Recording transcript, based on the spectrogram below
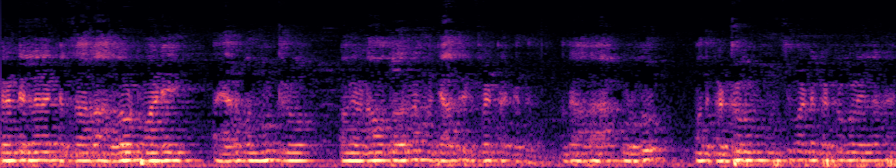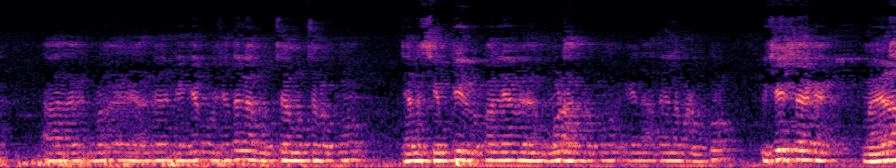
ಕರೆಂಟ್ ಎಲ್ಲ ಕೆಲಸ ಎಲ್ಲ ಅಲೌಟ್ ಮಾಡಿ ಯಾರು ಬಂದು ಮುಟ್ಟಿರು ಅವ್ರಿಗೆ ಅನಾಹುತ ಆದ್ರೆ ನಮ್ಮ ಜಾತ್ರೆಗೆ ಇಫೆಕ್ಟ್ ಆಗ್ತದೆ. ಅಂದ್ರೆ ಅದು ಹಾಕ್ಬಿಡುದು. ಮತ್ತೆ ಗಟ್ರುಗಳು ಮುನ್ಸಿಪಾಲಿಟಿ ಅಂದ್ರೆ ಡೇಂಜರ್ ಪೊಸಿಷನ್ದಾಗ ಮುಚ್ಚ, ಮುಚ್ಚಬೇಕು. ಜನ ಸೇಫ್ಟಿ ಇರಬೇಕು ಅಲ್ಲಿ ಮೂಡ್ ಹಾಕಬೇಕು, ಏನು ಅದೆಲ್ಲ ಮಾಡಬೇಕು. ವಿಶೇಷವಾಗಿ ಮಹಿಳಾ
